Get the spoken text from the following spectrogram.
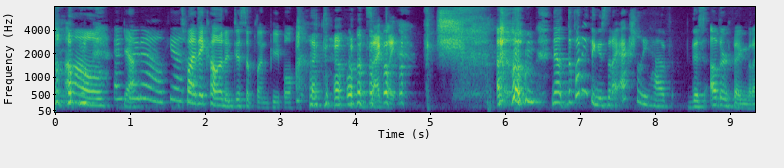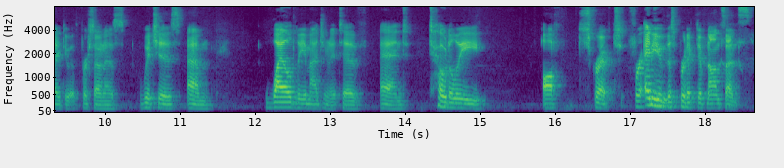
Oh, and yeah. I know. Yeah. That's why they call it a discipline, people. I know, exactly. um, now, the funny thing is that I actually have this other thing that I do with personas, which is um, wildly imaginative and totally off script for any of this predictive nonsense.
